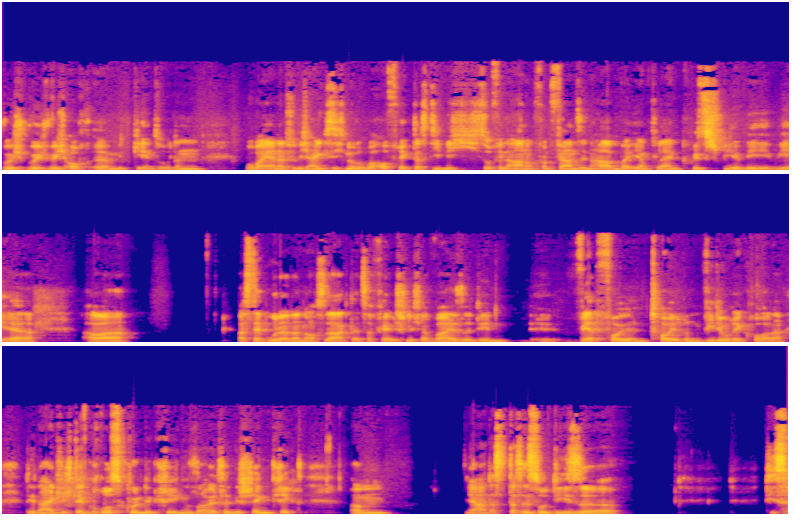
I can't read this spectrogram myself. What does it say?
würde ich, würde ich, würde ich auch äh, mitgehen. So. Dann, wobei er natürlich eigentlich sich nur darüber aufregt, dass die nicht so viel Ahnung von Fernsehen haben bei ihrem kleinen Quizspiel wie, wie er. Aber was der Bruder dann auch sagt, als er fälschlicherweise den äh, wertvollen, teuren Videorekorder, den eigentlich der Großkunde kriegen sollte, geschenkt kriegt. Ähm, ja, das, das ist so diese, diese,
